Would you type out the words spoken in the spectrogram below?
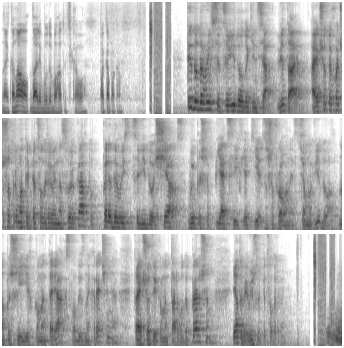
на канал, далі буде багато цікавого. Пока-пока. Ти додивився це відео до кінця. Вітаю! А якщо ти хочеш отримати 500 гривень на свою карту, передивись це відео ще раз, випиши 5 слів, які зашифровані в цьому відео, напиши їх в коментарях, склади з них речення. Та якщо твій коментар буде першим, я тобі вишлю 500 гривень.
